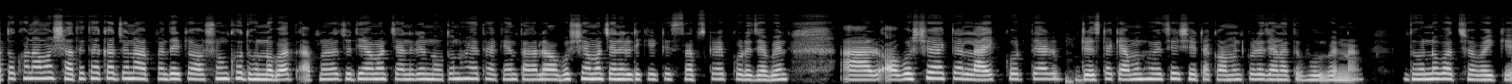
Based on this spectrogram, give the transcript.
এতক্ষণ আমার সাথে থাকার জন্য আপনাদেরকে অসংখ্য ধন্যবাদ। আপনারা যদি আমার চ্যানেলে নতুন হয়ে থাকেন, তাহলে অবশ্যই আমার চ্যানেলটিকে একটি সাবস্ক্রাইব করে যাবেন। আর অবশ্যই একটা লাইক করতে আর ড্রেসটা কেমন হয়েছে সেটা কমেন্ট করে জানাতে ভুলবেন না। ধন্যবাদ সবাইকে।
